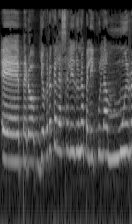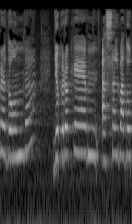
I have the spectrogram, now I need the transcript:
Eh, pero yo creo que le ha salido una película muy redonda. Yo creo que mm, ha salvado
